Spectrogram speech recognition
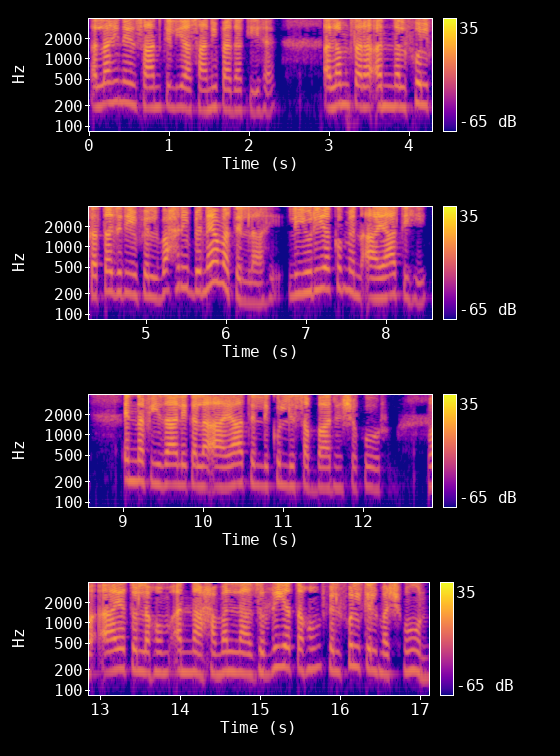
اللہ ہی نے انسان کے لیے آسانی پیدا کی ہے۔ الم ترا ان الفل کا تجری فل بحری بنعمت اللہ لیوریا کو من آیات ہی ان نفیزہ علی آیات الکل صبان شکور۔ و آیت الحم انا حمل ضروریت فل فل کل مشہون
